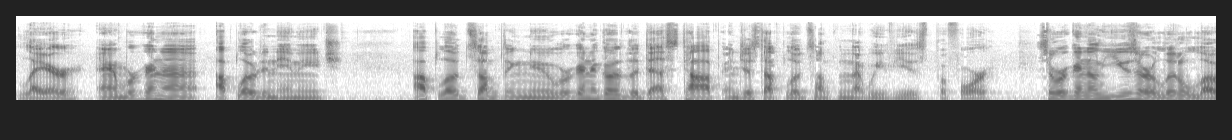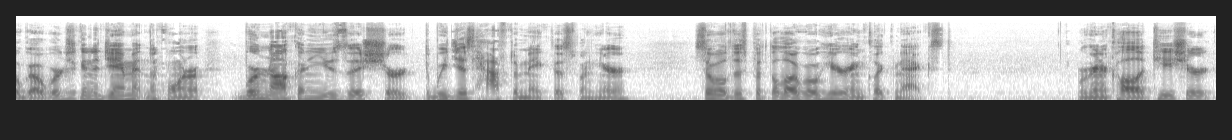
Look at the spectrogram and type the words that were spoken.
layer and we're gonna upload an image, upload something new. We're gonna go to the desktop and just upload something that we've used before. So we're gonna use our little logo. We're just gonna jam it in the corner. We're not gonna use this shirt. We just have to make this one here. So we'll just put the logo here and click next. We're gonna call it t-shirt.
